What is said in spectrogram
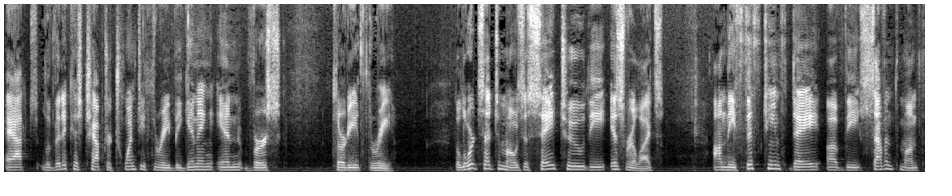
at Leviticus chapter 23, beginning in verse 33. The Lord said to Moses, Say to the Israelites, on the 15th day of the seventh month,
